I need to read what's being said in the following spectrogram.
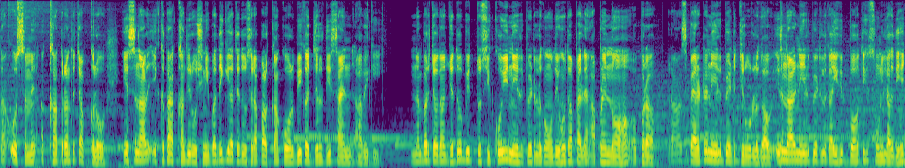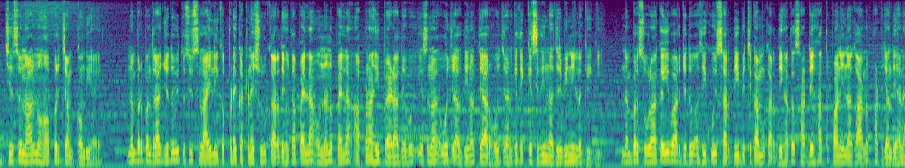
ਤਾਂ ਉਸ ਸਮੇਂ ਅੱਖਾਂ ਤੁਰੰਤ ਝਪਕ ਲਓ। ਇਸ ਨਾਲ ਇੱਕ ਤਾਂ ਅੱਖਾਂ ਦੀ ਰੋਸ਼ਨੀ ਵਧੇਗੀ ਅਤੇ ਦੂਸਰਾ ਪਲਕਾਂ ਕੋਲ ਵੀ ਕੱਜਲ ਦੀ ਸਾਈਨ ਆਵੇਗੀ। ਨੰਬਰ 14 ਜਦੋਂ ਵੀ ਤੁਸੀਂ ਕੋਈ ਨੇਲ ਪੇਂਟ ਲਗਾਉਂਦੇ ਹੋ, ਤਾਂ ਪਹਿਲਾਂ ਆਪਣੇ ਨੋਹਾਂ ਉੱਪਰ ਟਰਾਂਸਪੈਰੈਂਟ ਨੇਲ ਪੇਂਟ ਜ਼ਰੂਰ ਲਗਾਓ। ਇਸ ਨਾਲ ਨੇਲ ਪੇਂਟ ਲਗਾਈ ਹੋਈ ਬਹੁਤ ਹੀ ਸੋਹਣੀ ਲੱਗਦੀ ਹੈ, ਜਿਸ ਨਾਲ ਨੋਹਾਂ ਉੱਪਰ ਚਮਕ ਆਉਂਦੀ ਹੈ। ਨੰਬਰ 15 ਜਦੋਂ ਵੀ ਤੁਸੀਂ ਸਿਲਾਈ ਲਈ ਕੱਪੜੇ ਕੱਟਣੇ ਸ਼ੁਰੂ ਕਰਦੇ ਹੋ ਤਾਂ ਪਹਿਲਾਂ ਉਹਨਾਂ ਨੂੰ ਪਹਿਲਾਂ ਆਪਣਾ ਹੀ ਪੈੜਾ ਦੇਵੋ, ਇਸ ਨਾਲ ਉਹ ਜਲਦੀ ਨਾਲ ਤਿਆਰ ਹੋ ਜਾਣਗੇ ਤੇ ਕਿਸੇ ਦੀ ਨਜ਼ਰ ਵੀ ਨਹੀਂ ਲੱਗੇਗੀ। ਨੰਬਰ 16 ਕਈ ਵਾਰ ਜਦੋਂ ਅਸੀਂ ਕੋਈ ਸਰਦੀ ਵਿੱਚ ਕੰਮ ਕਰਦੇ ਹਾਂ ਤਾਂ ਸਾਡੇ ਹੱਥ ਪਾਣੀ ਨਾਲ ਕਾਰਨ ਫਟ ਜਾਂਦੇ ਹਨ।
